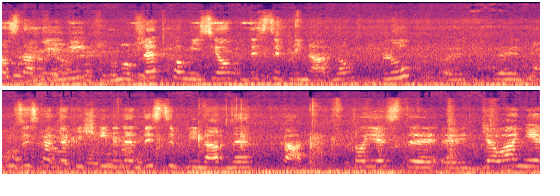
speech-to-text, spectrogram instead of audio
postawieni przed komisją dyscyplinarną lub y, y, uzyskać jakieś inne dyscyplinarne kary. To jest y, y, działanie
